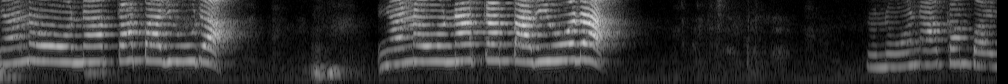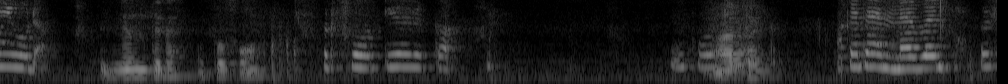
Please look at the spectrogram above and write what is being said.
ഞാൻ ഓണാക്കാൻ പറയൂല ഉം? ഞാൻ ഓണാക്കാൻ പറയൂല ഞാൻ ഓണാക്കാൻ പറയൂല പിന്നെന്തിനാ ഇപ്പൊ ഫോൺ ഒരു ഫോട്ടോ എടുക്കാം ഒരു photo ആരുടെ നമുക്ക് രണ്ടുപേരും ഒരു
